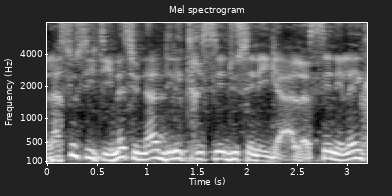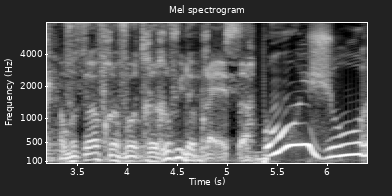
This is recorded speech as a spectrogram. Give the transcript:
La Société nationale d'électricité du Sénégal, Sénélec, vous offre votre revue de presse. Bonjour.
